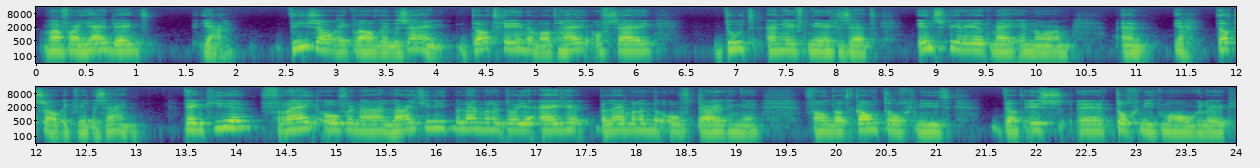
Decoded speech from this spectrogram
waarvan jij denkt: ja, die zou ik wel willen zijn? Datgene wat hij of zij doet en heeft neergezet inspireert mij enorm. En ja, dat zou ik willen zijn. Denk hier vrij over na. Laat je niet belemmeren door je eigen belemmerende overtuigingen. Van dat kan toch niet. Dat is eh, toch niet mogelijk.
